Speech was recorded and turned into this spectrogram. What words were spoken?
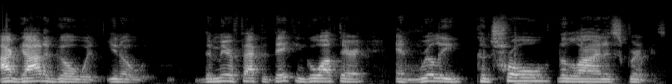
I gotta go with you know the mere fact that they can go out there and really control the line of scrimmage.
